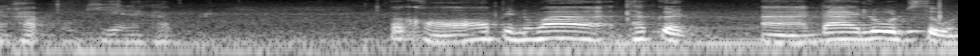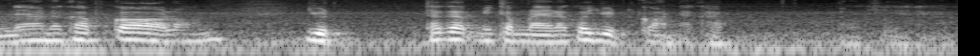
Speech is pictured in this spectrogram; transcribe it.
นะครับโอเคนะครับ ก็ขอเป็นว่าถ้าเกิดอ่าได้รูดศูนย์แล้วนะครับ ก็ลองหยุดถ้าเกิดมีกำไรแล้วก็หยุดก่อนนะครับโอเคนะครับ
